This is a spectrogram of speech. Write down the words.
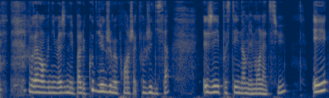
Vraiment, vous n'imaginez pas le coup de vieux que je me prends à chaque fois que je dis ça. J'ai posté énormément là-dessus. Et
